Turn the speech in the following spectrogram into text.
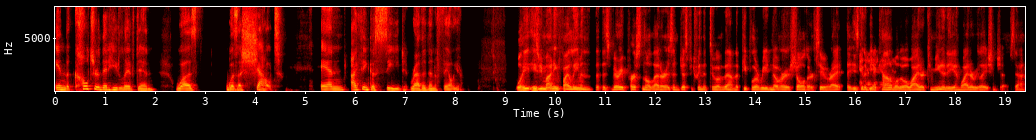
in the culture that he lived in was, was a shout. and I think a seed rather than a failure. Well, he, he's reminding Philemon that this very personal letter isn't just between the two of them, that people are reading over his shoulder too, right? That he's going to be accountable to a wider community and wider relationships. Yeah.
